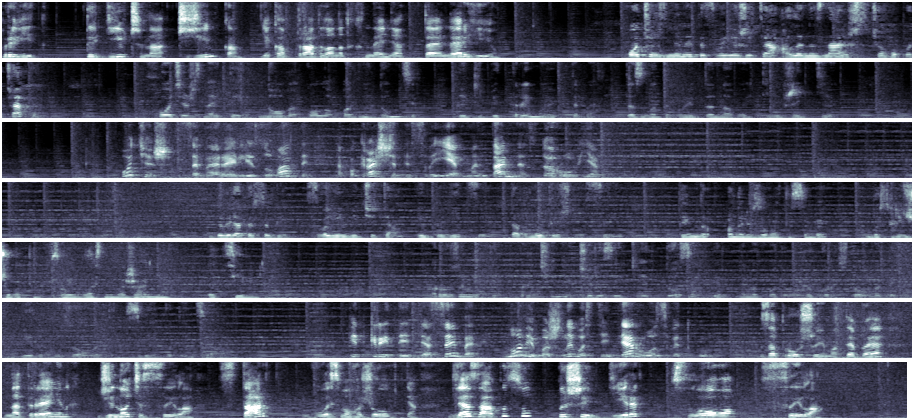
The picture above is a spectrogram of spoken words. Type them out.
Привіт! Ти дівчина чи жінка, яка втратила натхнення та енергію? Хочеш змінити своє життя, але не знаєш з чого почати? Хочеш знайти нове коло однодумців, які підтримують тебе та змотивують до нових дій в житті. Хочеш себе реалізувати та покращити своє ментальне здоров'я. Довіряти собі, своїм відчуттям, інтуїції та внутрішній силі. активно аналізувати себе, досліджувати свої власні бажання та цілі. Розуміти причини, через які до сих пір не виходило використовувати і реалізовувати свій потенціал. Відкрити для себе нові можливості для розвитку. Запрошуємо тебе на тренінг Жіноча сила. Старт 8 жовтня. Для запису пиши в Дірект слово сила.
